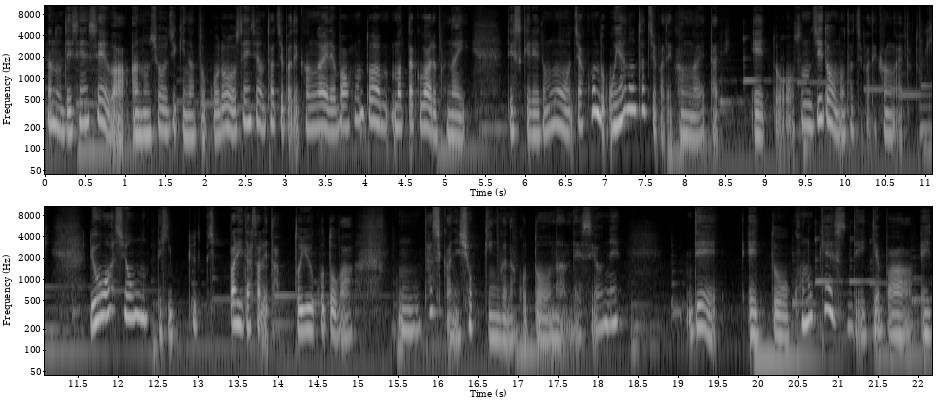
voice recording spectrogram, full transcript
なので先生はあの正直なところ先生の立場で考えれば本当は全く悪くないですけれどもじゃあ今度親の立場で考えたりえーと、その児童の立場で考えた時両足を持って引っ張り出されたということは、うん、確かにショッキングなことなんですよね。で、えっと、このケースでいけば、えっ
